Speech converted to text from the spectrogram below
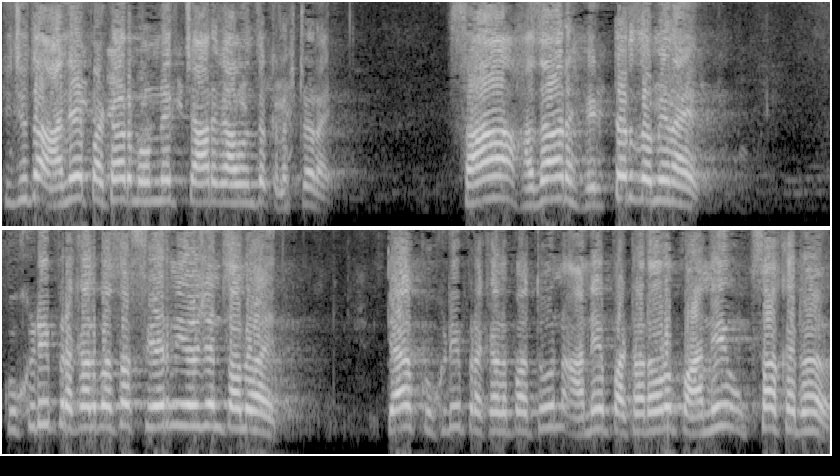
की जिथं आने पठार म्हणून एक चार गावांचं क्लस्टर आहे. सहा हजार हेक्टर जमीन आहे कुकडी प्रकल्पाचं फेर नियोजन चालू आहे त्या कुकडी प्रकल्पातून आने पठारावर पाणी उपसा करणं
